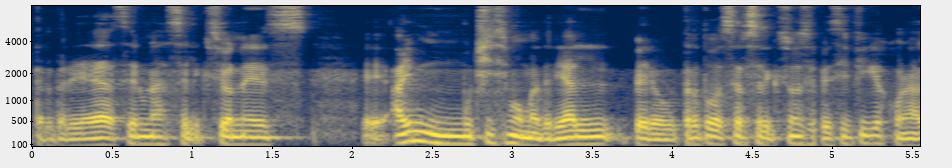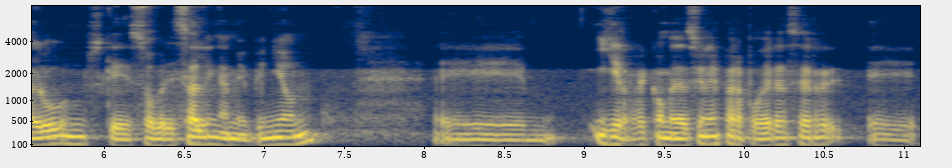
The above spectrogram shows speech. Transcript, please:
Trataré de hacer unas selecciones. Eh, hay muchísimo material, pero trato de hacer selecciones específicas con álbumes que sobresalen a mi opinión eh, y recomendaciones para poder hacer eh,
